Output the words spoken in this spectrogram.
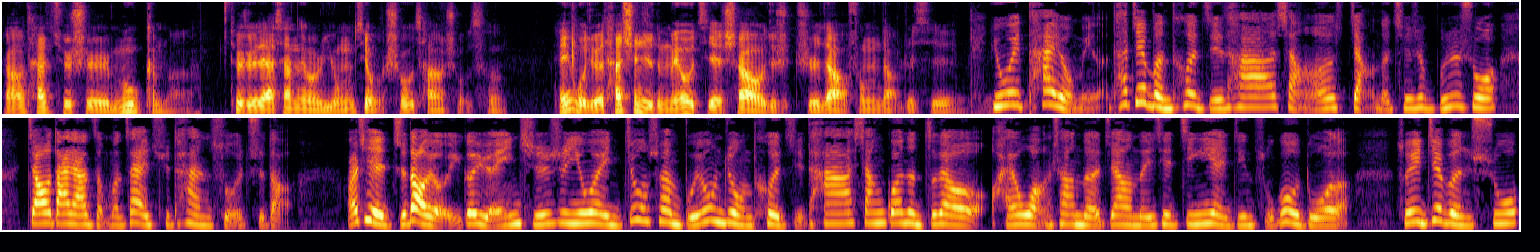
然后它就是 MOOC 嘛，就是有点像那种永久收藏手册。哎，我觉得他甚至都没有介绍就是指导、风导这些。因为太有名了。他这本特辑，他想要讲的其实不是说教大家怎么再去探索指导，而且指导有一个原因，其实是因为你就算不用这种特辑，它相关的资料还有网上的这样的一些经验已经足够多了。所以这本书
